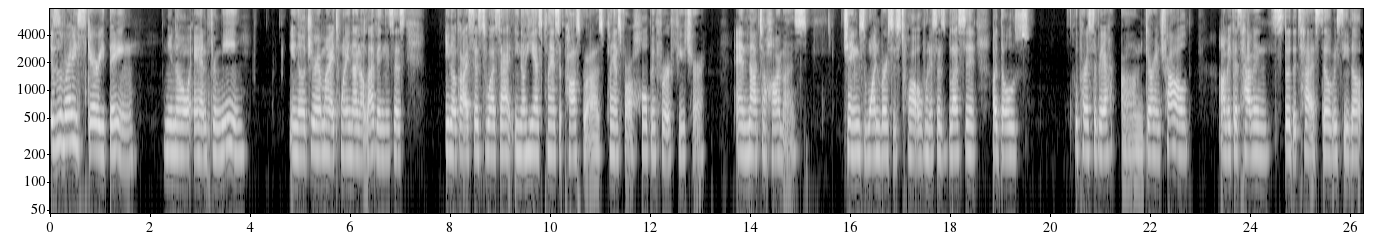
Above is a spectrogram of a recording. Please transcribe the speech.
it's a very scary thing, you know. And for me, you know, Jeremiah 29 11, it says, you know, God says to us that, you know, He has plans to prosper us, plans for a hope and for a future, and not to harm us. James 1 verses 12, when it says, Blessed are those who persevere um, during trial, um, because having stood the test, they'll receive the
